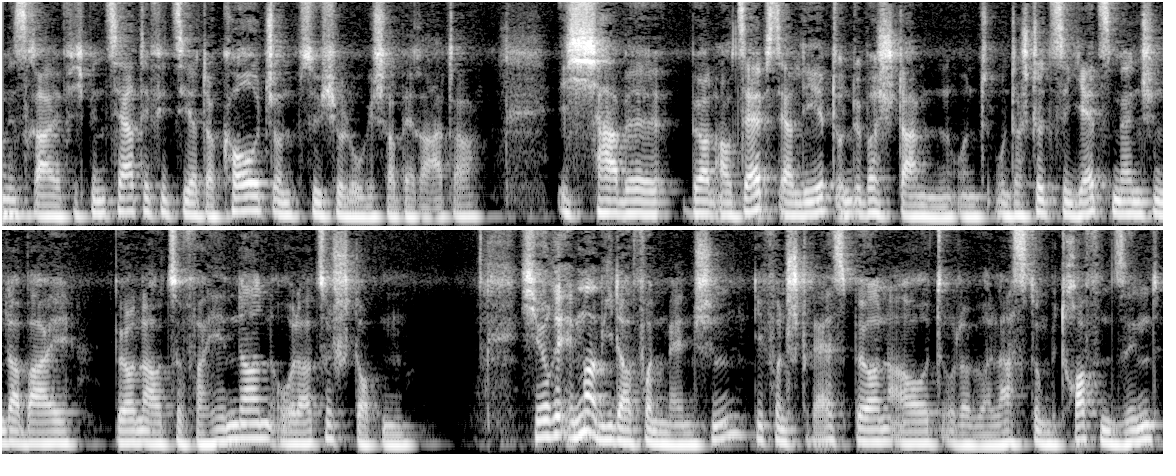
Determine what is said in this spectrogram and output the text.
Name ist Ralf. Ich bin zertifizierter Coach und psychologischer Berater. Ich habe Burnout selbst erlebt und überstanden und unterstütze jetzt Menschen dabei, Burnout zu verhindern oder zu stoppen. Ich höre immer wieder von Menschen, die von Stress, Burnout oder Überlastung betroffen sind,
